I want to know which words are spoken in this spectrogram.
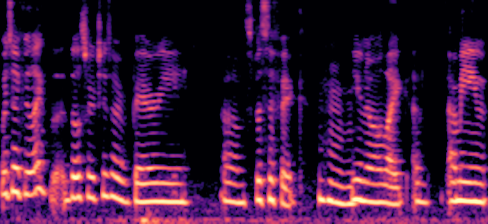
Which I feel like th- those searches are very um, specific. You know, like, uh, I mean,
